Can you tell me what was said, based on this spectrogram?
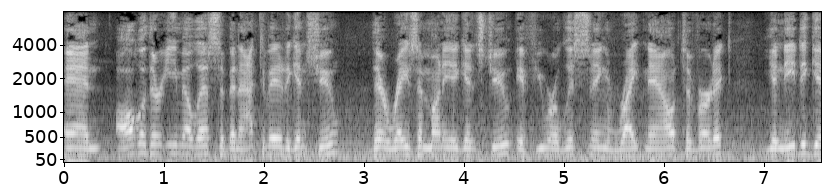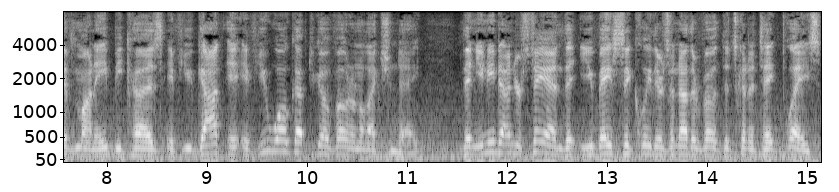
And all of their email lists have been activated against you they're raising money against you. If you are listening right now to Verdict, you need to give money because if you got if you woke up to go vote on election day, then you need to understand that you basically there's another vote that's going to take place.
